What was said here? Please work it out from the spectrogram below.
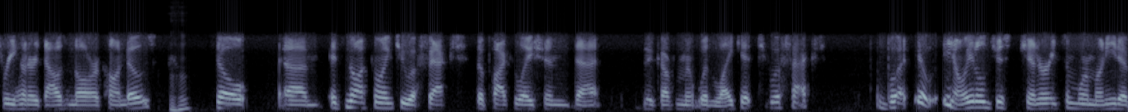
three hundred thousand dollar condos. Mm-hmm. So um, it's not going to affect the population that the government would like it to affect but it, you know it'll just generate some more money to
